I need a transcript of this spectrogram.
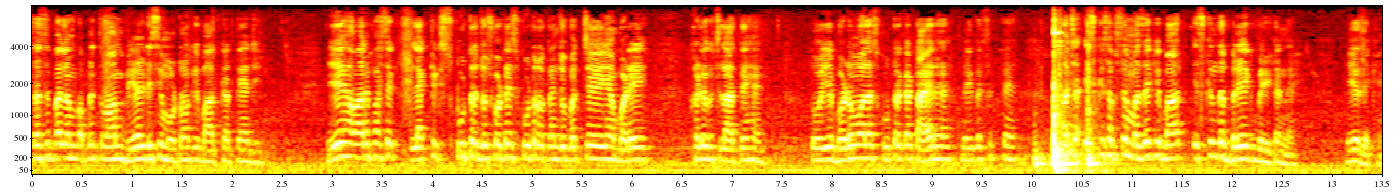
सबसे पहले हम अपने तमाम बीएलडीसी मोटरों की बात करते हैं जी। ये हमारे पास एक इलेक्ट्रिक स्कूटर जो छोटे स्कूटर होते हैं, जो बच्चे या बड़े खड़े को चलाते हैं। तो ये बड़ों वाला स्कूटर का टायर है, देख देख सकते हैं। अच्छा इसकी सबसे मज़े की बात, इसके अंदर ब्रेक बिल्टन है। ये देखें।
